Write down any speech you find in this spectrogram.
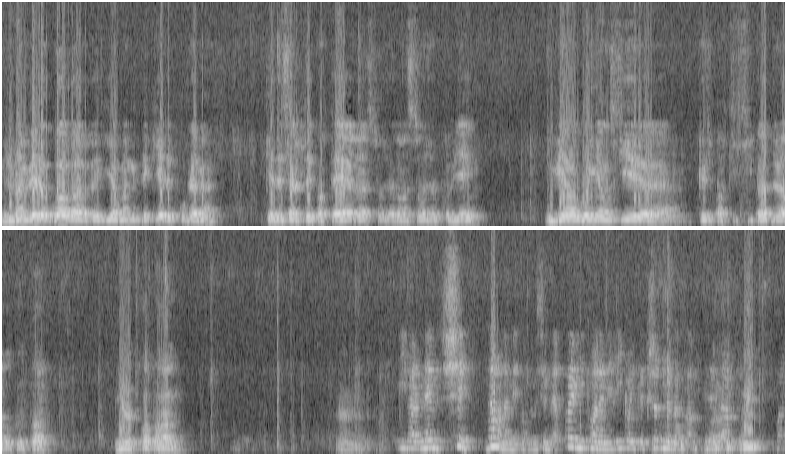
Je m'en vais le voir régulièrement dès qu'il y a des problèmes. Qu'il y a des saletés par terre, soit j'avance, soit je le préviens. Il vient aux réunions aussi euh, que je participe à de la recontra. Il y en a trois par an. Euh, il va même chez, dans la maison de monsieur le maire, pas uniquement à la mairie quand quelque chose ne va pas. Oui. Voilà,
